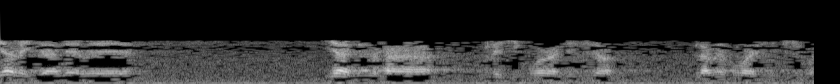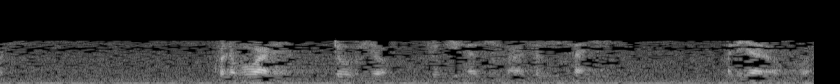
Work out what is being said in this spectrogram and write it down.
ရလိုက်တာနဲ့ပဲရတယ်ဟာလက်ရှိဘဝကနေပြီးတော့လာမယ့်ဘဝရှိကြီးပါခုနဘဝနဲ့တိုးပြီးတော့ လူကြီးလက်ရှိမှာသုတ်ဆိုင်မနေရတော့ဘူးပေါ့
